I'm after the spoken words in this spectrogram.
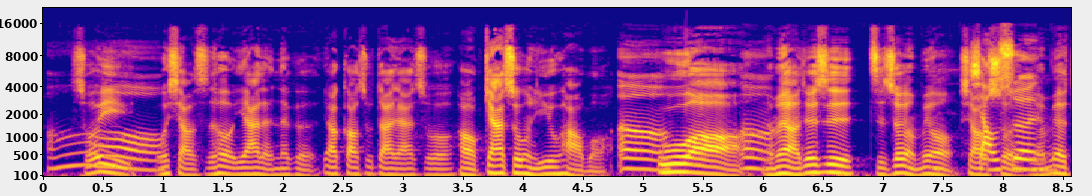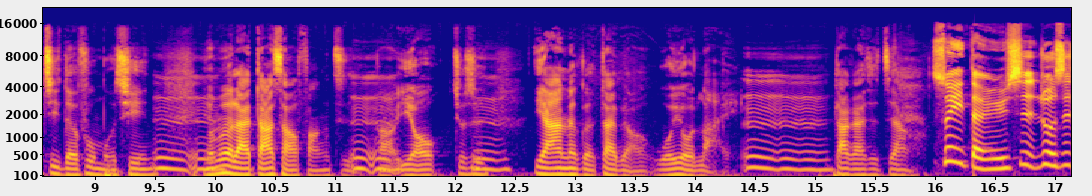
哦、所以我小时候压的那个要告诉大家说，好家书你有好不？嗯，哦，嗯、有没有？就是子孙有没有孝顺，有没有记得父母亲，嗯嗯、有没有来打扫房子？啊，有，就是。嗯压那个代表我有来，嗯嗯嗯，大概是这样。所以等于是，如果是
